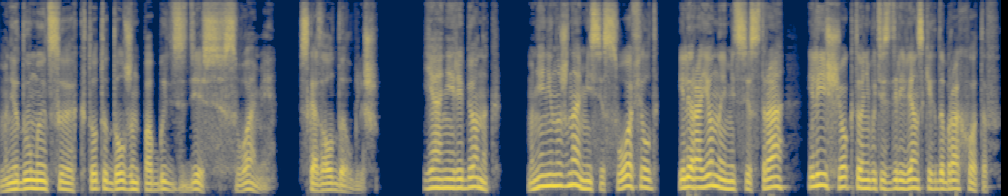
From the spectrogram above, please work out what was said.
«Мне думается, кто-то должен побыть здесь, с вами», — сказал Делглиш. «Я не ребенок. Мне не нужна миссис Суофилд или районная медсестра или еще кто-нибудь из деревенских доброхотов.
